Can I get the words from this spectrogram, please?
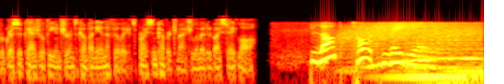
Progressive Casualty Insurance Company and affiliates. Price and coverage match limited by state law. Blog Talk Radio.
